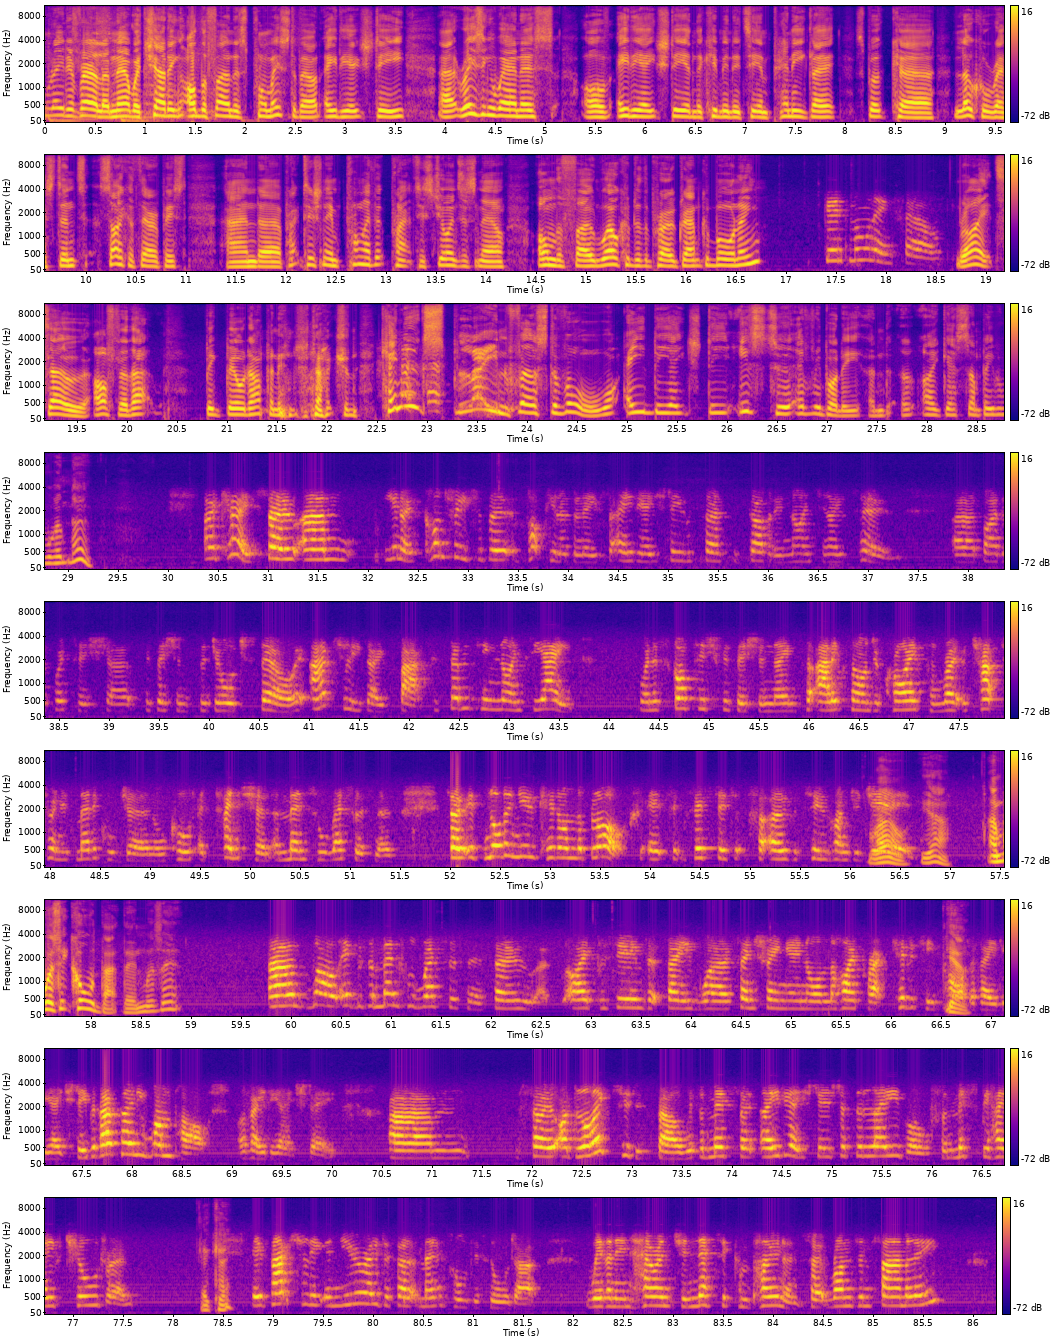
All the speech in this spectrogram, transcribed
on Radio Verulam. Now we're chatting on the phone as promised about ADHD, uh, raising awareness of ADHD in the community. And Penny Glazebrook, uh, local resident, psychotherapist, and uh, practitioner in private practice, joins us now on the phone. Welcome to the programme. Good morning. Good morning, Phil. Right, so after that big build up and introduction, can you explain, first of all, what ADHD is to everybody? And uh, I guess some people won't know. Um, you know, contrary to the popular belief that ADHD was first discovered in 1902 uh, by the British uh, physician Sir George Still, it actually dates back to 1798 when a Scottish physician named Sir Alexander Crichton wrote a chapter in his medical journal called Attention and Mental Restlessness. So it's not a new kid on the block. It's existed for over 200 years. Wow, yeah. And was it called that then, was it? Um, well, it was a mental restlessness, so I presume that they were centering in on the hyperactivity part Yeah. of ADHD, but that's only one part of ADHD. Um, so I'd like to dispel with the myth that ADHD is just a label for misbehaved children. Okay. It's actually a neurodevelopmental disorder with an inherent genetic component, so it runs in families.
